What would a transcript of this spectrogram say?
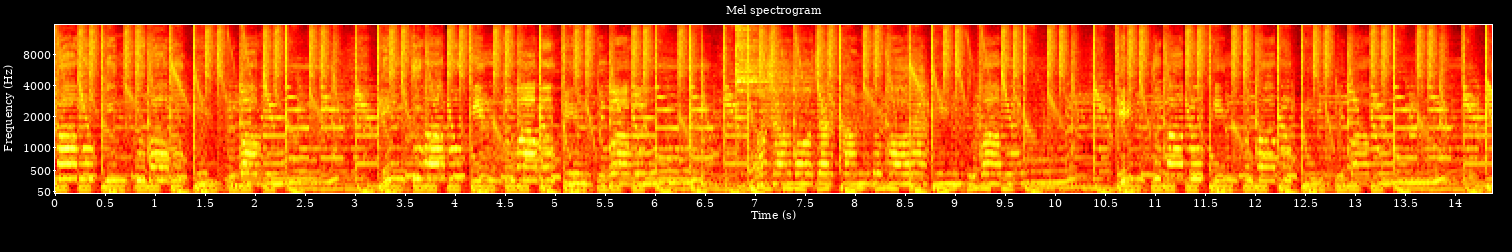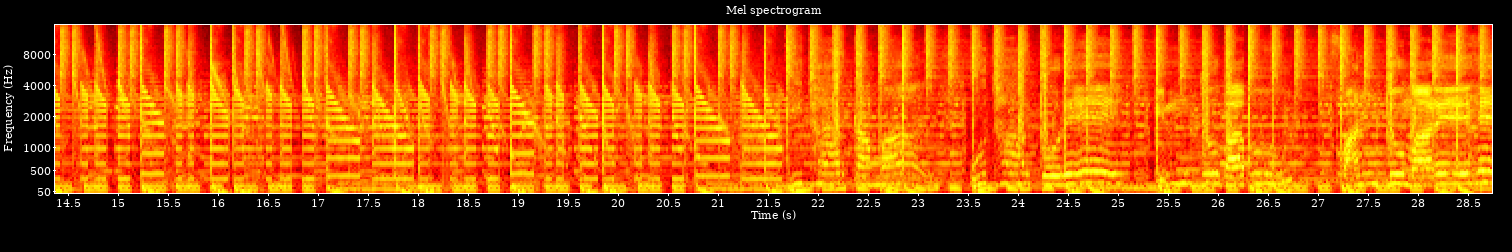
বাবু, কিন্তু বাবু কিন্তু বাবু। কিন্তু বাবু কিন্তু বাবু কিন্তু বাবু। মজার কাণ্ড করা কিন্তু বাবু। কিন্তু বাবু ইথার কামাল উধার করে কিন্তু বাবু পান্টু মারে। হে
